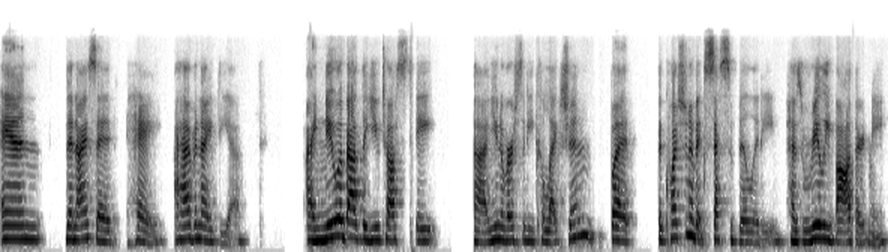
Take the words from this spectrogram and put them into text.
And then I said, Hey, I have an idea. I knew about the Utah State uh, university collection, but the question of accessibility has really bothered me.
